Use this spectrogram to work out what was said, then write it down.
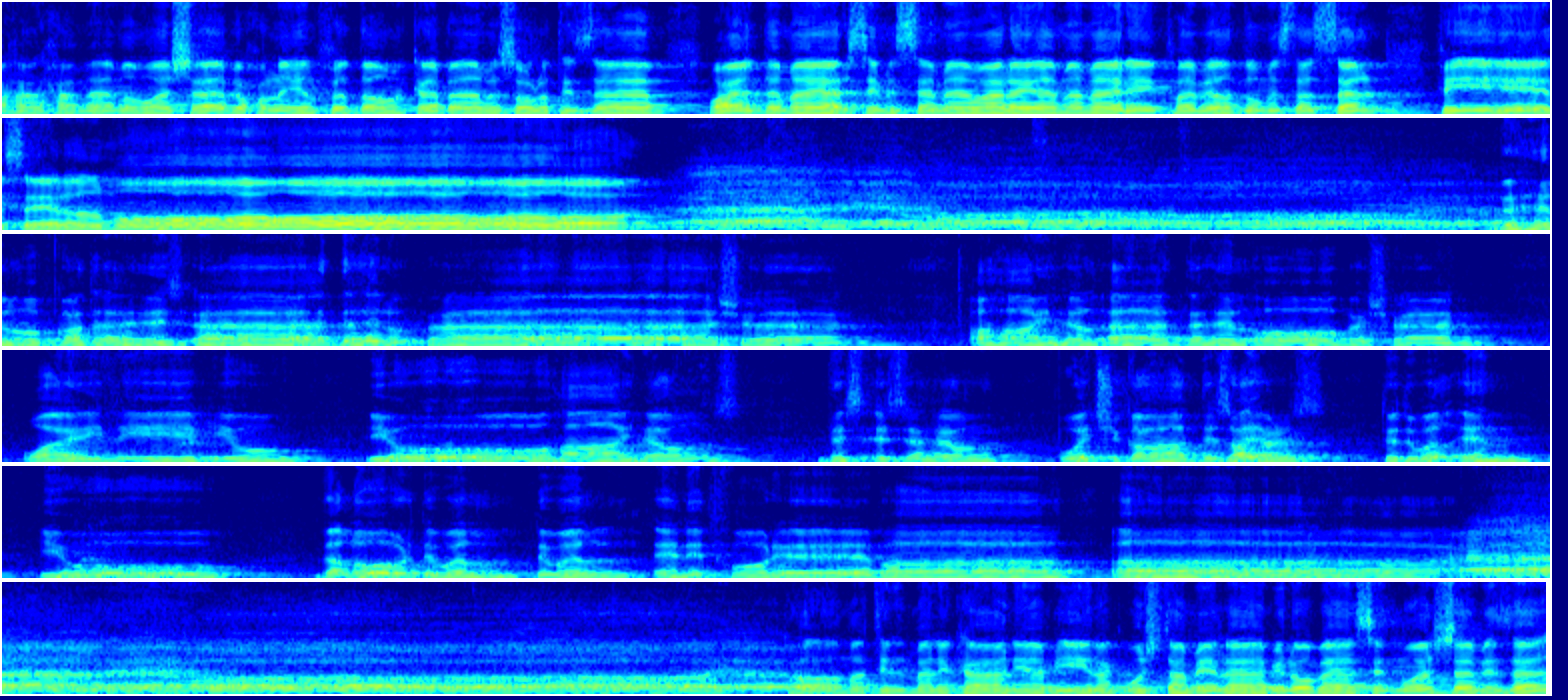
حمام والشابح للفضة وانكباب صورة الذهب وعندما يرسم السماء علي ممالك فبيض مثل السلم في سلمون The hill of God is at the hill of Ashen, a high hill at the hill of Ashen. Why leave you, you high hills? This is a hill which God desires to dwell in. You, the Lord, will dwell in it forever. قامت الملكان يمينك مشتملة بلباس موشى بالذهب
